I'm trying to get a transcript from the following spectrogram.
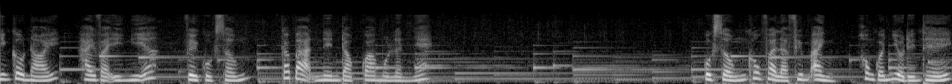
những câu nói hay và ý nghĩa về cuộc sống, các bạn nên đọc qua một lần nhé. Cuộc sống không phải là phim ảnh, không có nhiều đến thế,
